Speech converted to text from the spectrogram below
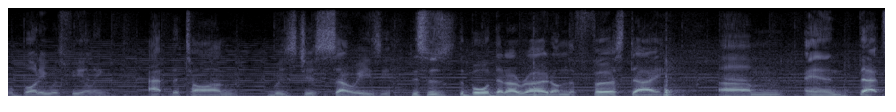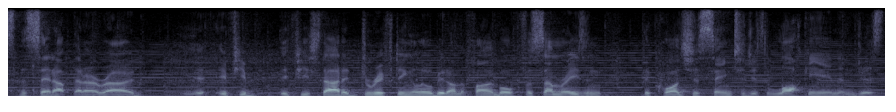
or body was feeling at the time was just so easy. This was the board that I rode on the first day um, and that's the setup that I rode. If you, if you started drifting a little bit on the foam ball, for some reason the quads just seemed to just lock in and just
